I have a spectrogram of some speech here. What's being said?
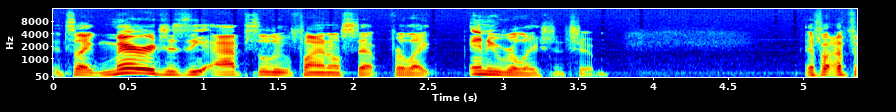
It's like marriage is the absolute final step for like any relationship. If I- if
